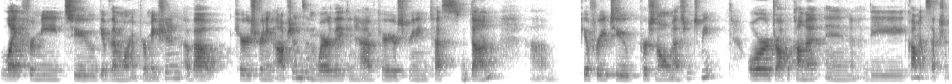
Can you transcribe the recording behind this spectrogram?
like for me to give them more information about carrier screening options and where they can have carrier screening tests done, um, feel free to personal message me or drop a comment in the comment section.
